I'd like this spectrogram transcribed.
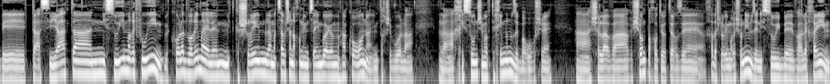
בתעשיית הניסויים הרפואיים, וכל הדברים האלה מתקשרים למצב שאנחנו נמצאים בו היום עם הקורונה. אם תחשבו על, ה, על החיסון שמבטיחים לנו, זה ברור שהשלב הראשון פחות או יותר, זה אחד השלבים הראשונים, זה ניסוי בבעלי חיים.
